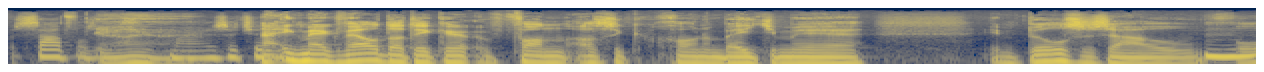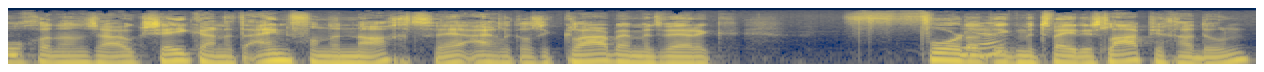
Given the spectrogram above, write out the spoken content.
s s'avonds is. Ja, ja. Maar, zodat je Nou, ik merk wel dat ik er van, als ik gewoon een beetje mijn impulsen zou Mhm. volgen, dan zou ik zeker aan het eind van de nacht, hè, eigenlijk als ik klaar ben met werk, voordat Ja? ik mijn tweede slaapje ga doen,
